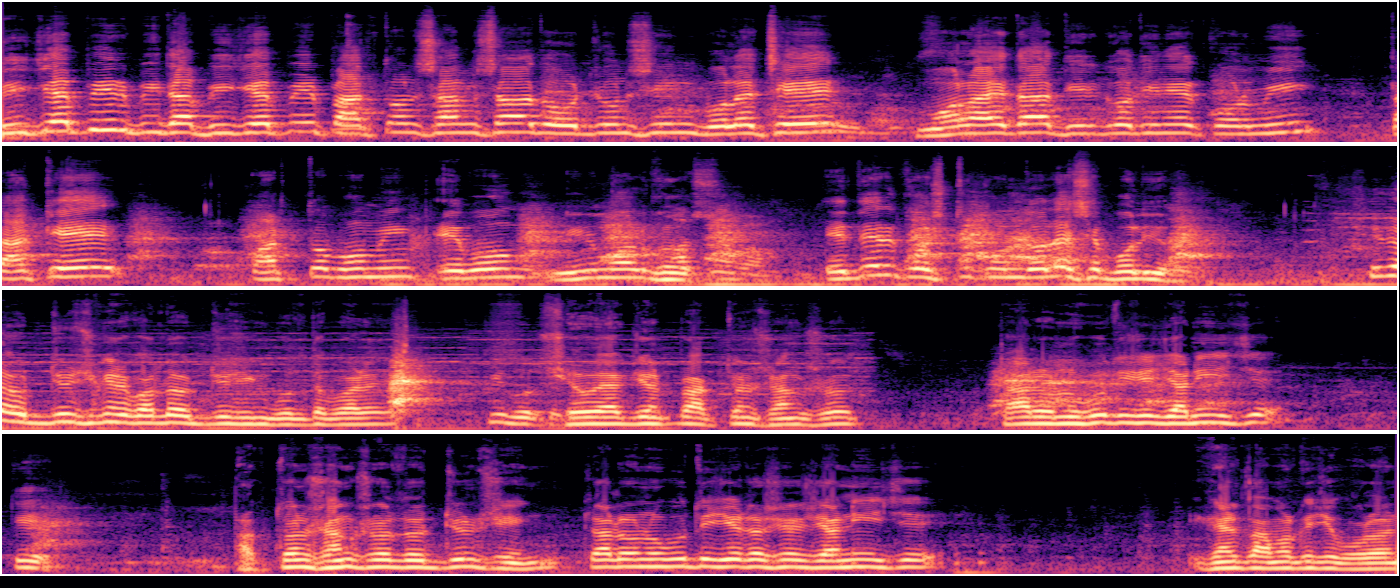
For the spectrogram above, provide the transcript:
বিজেপির বিধা বিজেপির প্রাক্তন সাংসদ অর্জুন সিং বলেছে মলায়দা দীর্ঘদিনের কর্মী তাকে পার্থভৌমিক এবং নির্মল ঘোষ এদের গোষ্ঠীকুণ্ডলে সে বলি হয়। সেটা অর্জুন সিংয়ের কথা অর্জুন সিং বলতে পারে। কি বল সেও একজন প্রাক্তন সাংসদ তার অনুভূতি সে জানিয়েছে। কে? প্রাক্তন সাংসদ অর্জুন সিং তার অনুভূতি যেটা সে জানিয়েছে এখানে তো আমার কিছু বলার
